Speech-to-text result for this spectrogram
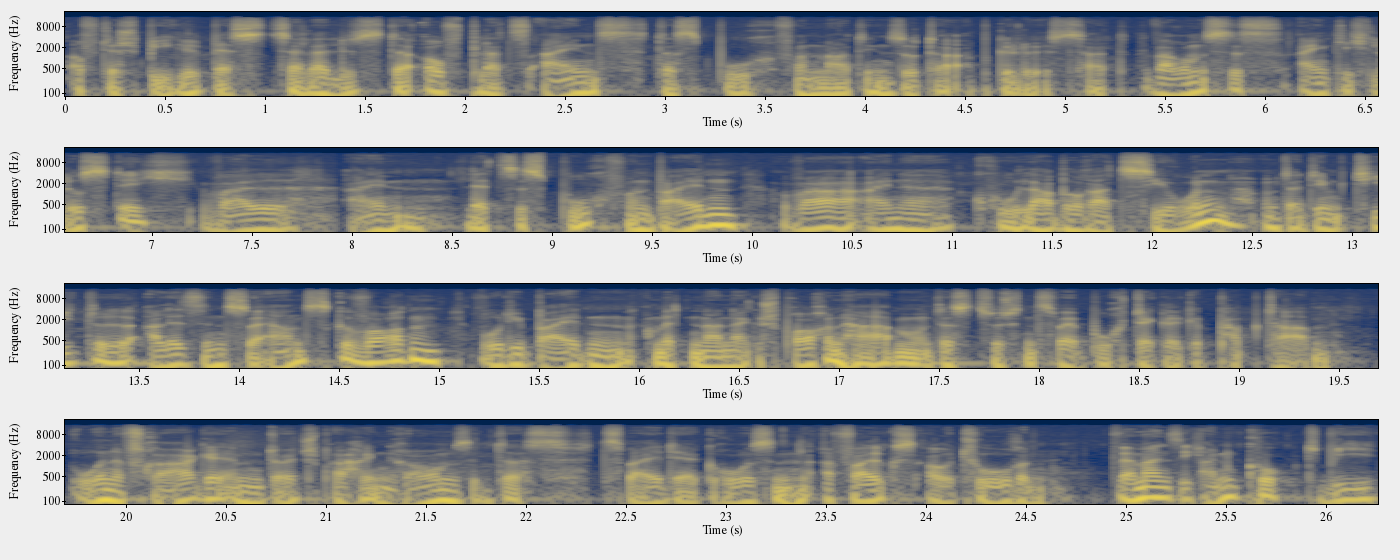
auf der Spiegel-Bestsellerliste auf Platz 1 das Buch von Martin Sutter abgelöst hat. Warum ist es eigentlich lustig? Weil ein letztes Buch von beiden war eine Kollaboration unter dem Titel Alle sind so ernst geworden, wo die beiden miteinander gesprochen haben und das zwischen zwei Buchdeckel gepappt haben. Ohne Frage, im deutschsprachigen Raum sind das zwei der großen Erfolgsautoren. Wenn man sich anguckt, wie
